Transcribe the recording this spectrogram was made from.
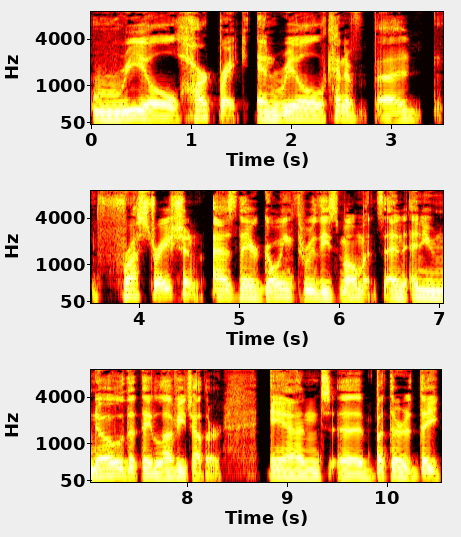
real heartbreak and real kind of uh, frustration as they're going through these moments. And and you know that they love each other. And uh, but they're they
